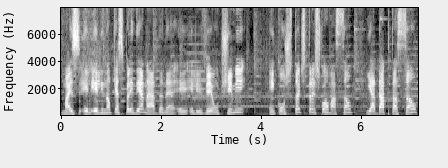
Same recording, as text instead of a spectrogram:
mas ele, ele não quer se prender a nada, né? Ele, ele vê um time em constante transformação e adaptação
